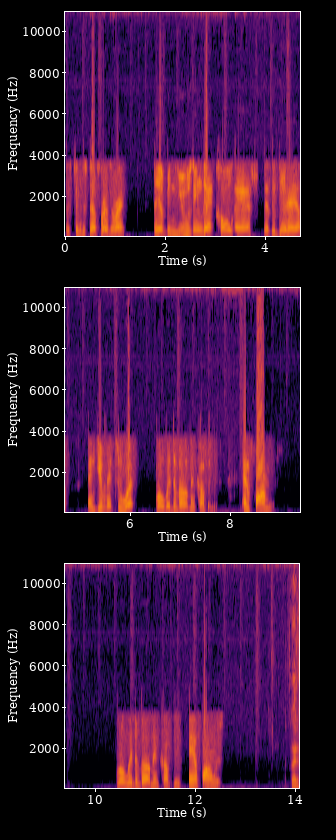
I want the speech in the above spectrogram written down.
Let's take it a step further, right? They have been using that coal ash that they did have and giving it to what? Roadway development companies and farmers. Roadway development companies and farmers. For the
